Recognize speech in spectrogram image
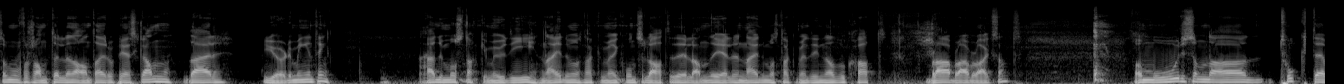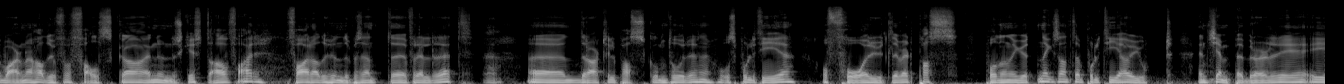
som forsvant til et annet europeisk land, der gjør de ingenting. Nei, du må snakke med UDI. Nei, du må snakke med konsulatet i det landet det gjelder. Nei, du må snakke med din advokat. Bla, bla, bla. ikke sant? Og mor som da tok det barnet, hadde jo forfalska en underskrift av far. Far hadde 100 foreldrerett. Ja. Eh, drar til passkontoret hos politiet og får utlevert pass på denne gutten. ikke sant? Politiet har jo gjort en kjempebrøler i, i,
